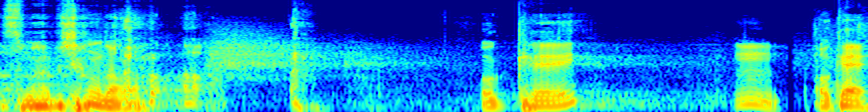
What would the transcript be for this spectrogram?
怎么还不呛到了？OK，嗯，OK。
